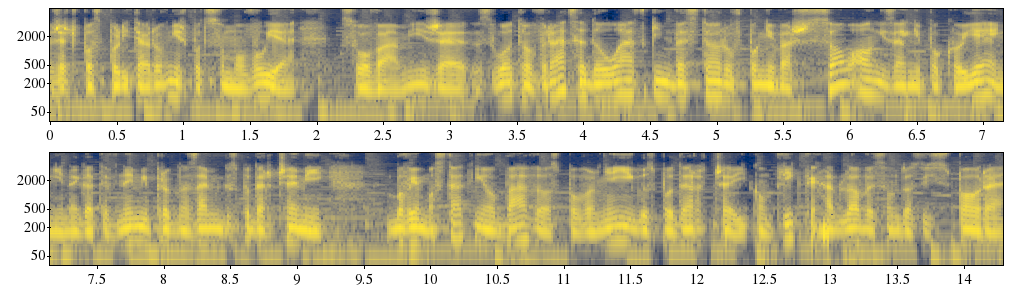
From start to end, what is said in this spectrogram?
Rzeczpospolita również podsumowuje słowami, że złoto wraca do łask inwestorów, ponieważ są oni zaniepokojeni negatywnymi prognozami gospodarczymi, bowiem ostatnie obawy o spowolnienie gospodarcze i konflikty handlowe są dosyć spore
